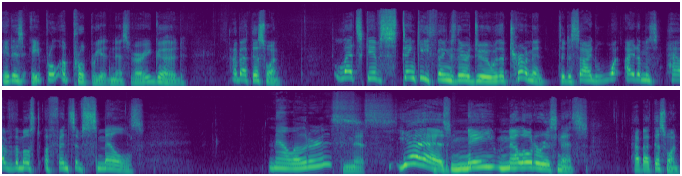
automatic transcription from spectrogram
It is April appropriateness. Very good. How about this one? Let's give stinky things their due with a tournament to decide what items have the most offensive smells. Malodorousness. Yes, May malodorousness. How about this one?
